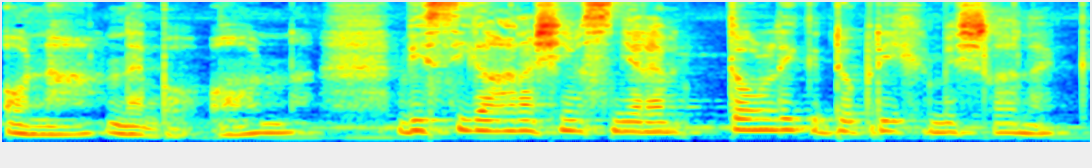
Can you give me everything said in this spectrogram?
Ona nebo on vysílá naším směrem tolik dobrých myšlenek,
